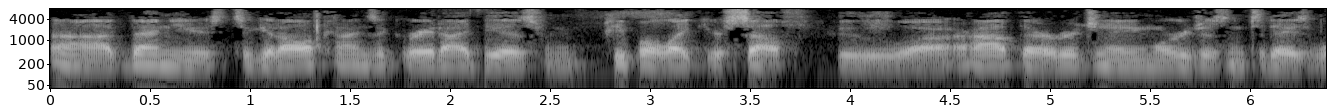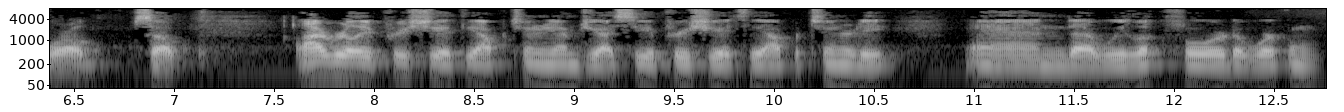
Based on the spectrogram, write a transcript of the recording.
uh, venues to get all kinds of great ideas from people like yourself who uh, are out there originating mortgages in today's world. So I really appreciate the opportunity. MGIC appreciates the opportunity, and uh, we look forward to working with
